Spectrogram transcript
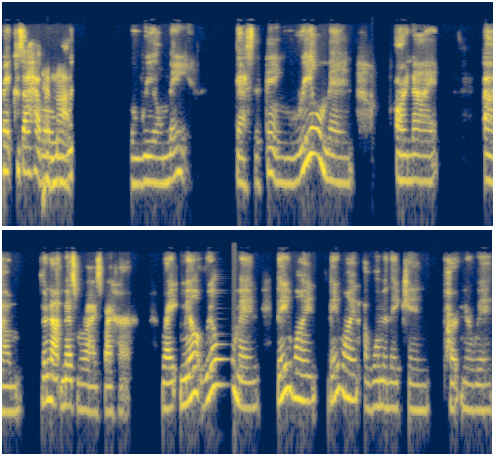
Right. Because I have, have a, not. re- a real man. That's the thing. Real men are not, um, they're not mesmerized by her, right? Male, real men, they want, they want a woman they can partner with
